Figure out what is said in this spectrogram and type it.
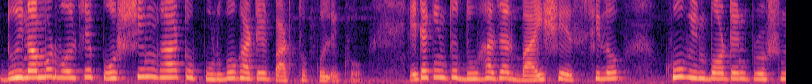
দুই নম্বর বলছে, পশ্চিম ঘাট ও পূর্ব ঘাটের পার্থক্য লেখো। এটা কিন্তু দু হাজার বাইশে এসছিল, খুব ইম্পর্টেন্ট প্রশ্ন।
